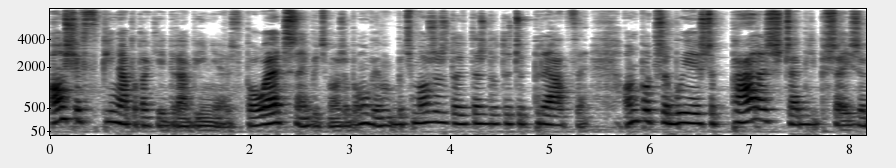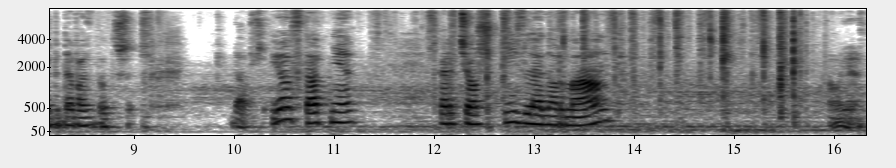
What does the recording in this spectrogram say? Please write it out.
On się wspina po takiej drabinie społecznej być może, bo mówię, być może, że to też dotyczy pracy. On potrzebuje jeszcze parę szczebli przejść, żeby do Was dotrzeć. Dobrze. I ostatnie karcioszki z Lenormand. O jest,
